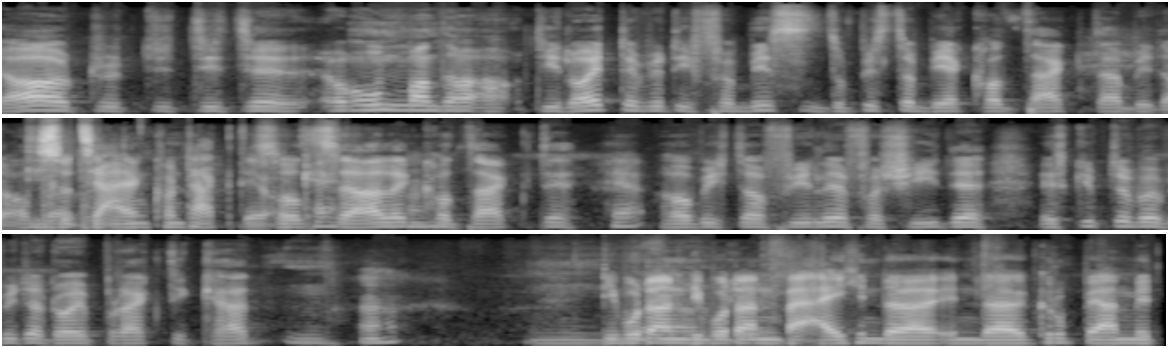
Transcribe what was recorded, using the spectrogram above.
Ja, du- die, die, die, und man, da- die Leute würde ich vermissen. Du bist da mehr Kontakt da mit anderen. Die sozialen Kontakte, okay. Soziale Kontakte Ja. habe ich da viele verschiedene. Es gibt immer wieder neue Praktikanten. Die, wo dann, die, wo dann bei euch in der, in der Gruppe auch mit,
